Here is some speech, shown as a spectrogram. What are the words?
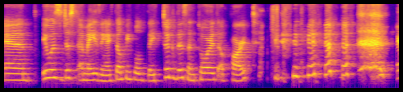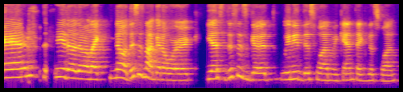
And it was just amazing. I tell people they took this and tore it apart. And you know they were like no this is not going to work. Yes this is good. We need this one. We can't take this one.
